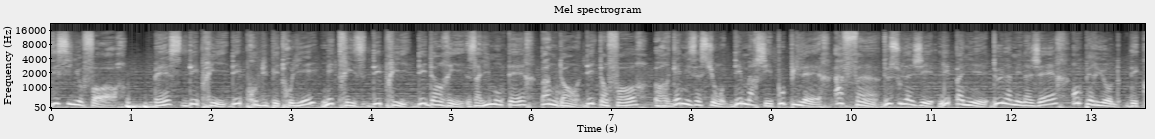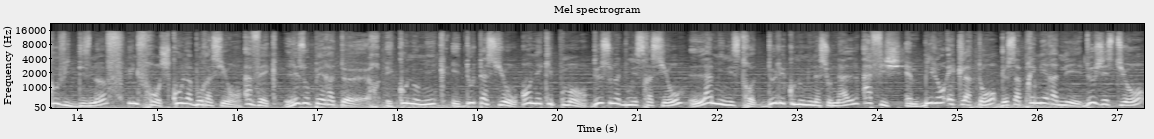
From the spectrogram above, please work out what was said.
des signaux forts baisse des prix des produits pétroliers, maîtrise des prix des denrées alimentaires pendant des temps forts, organisation des marchés populaires afin de soulager les paniers de la ménagère en période des Covid-19, une franche collaboration avec les opérateurs économiques et dotation en équipement de son administration, la ministre de l'économie nationale affiche un bilan éclatant de sa première année de gestion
